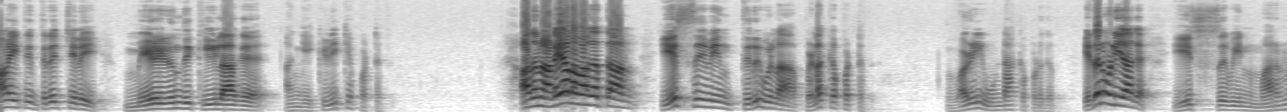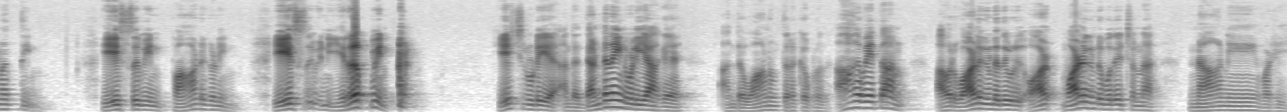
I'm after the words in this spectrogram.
ஆலயத்தின் திரைச்சிலை மேலிருந்து கீழாக அங்கே கிழிக்கப்பட்டது. அதன் அடையாளமாகத்தான் இயேசுவின் திருவிழா பிளக்கப்பட்டது வழி உண்டாக்கப்படுகிறது. எதன் வழியாக? இயேசுவின் மரணத்தின் இயேசுவின் பாடுகளின் இயேசுவின் இறப்பின். இயேசுனுடைய அந்த தண்டனையின் வழியாக அந்த வானம் திறக்கப்படுது ஆகவே தான் அவர் வாழுகின்றது வாழ் வாழுகின்ற போதே சொன்னார் நானே வழி.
